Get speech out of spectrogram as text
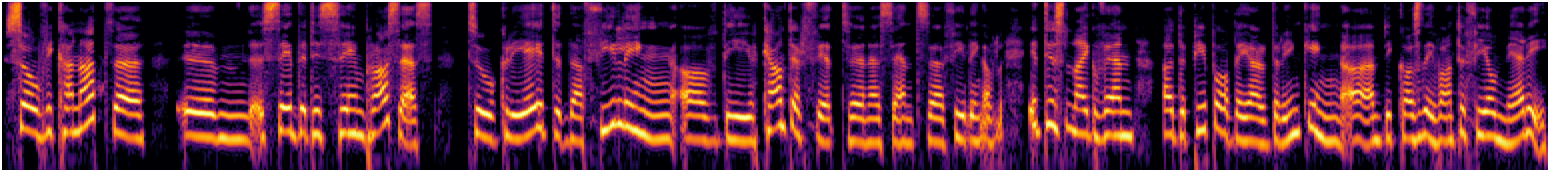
So we cannot uh, um, say that the same process to create the feeling of the counterfeit, in a sense, uh, feeling of it is like when uh, the people they are drinking uh, because they want to feel merry,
